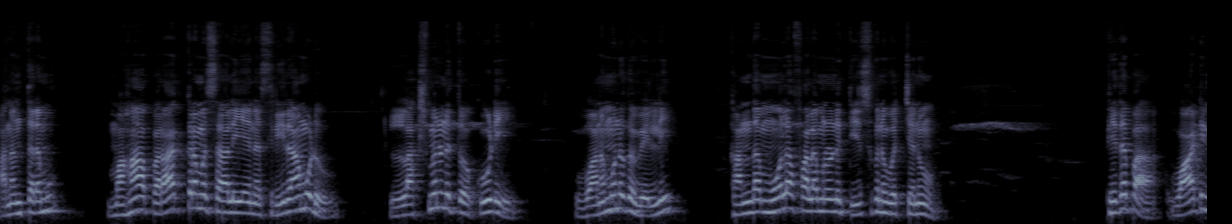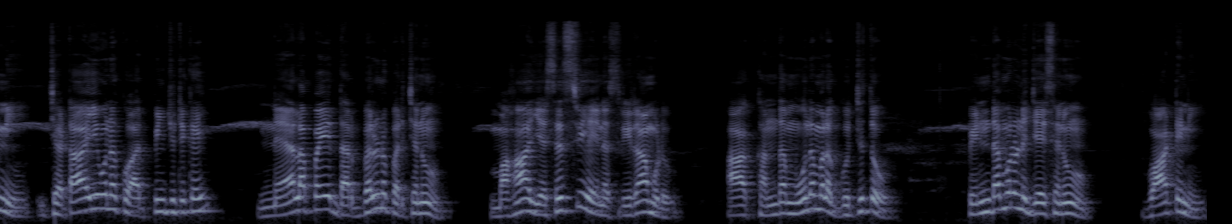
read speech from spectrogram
అనంతరము మహాపరాక్రమశాలి అయిన శ్రీరాముడు లక్ష్మణునితో కూడి వనమునకు వెళ్ళి కందమూల ఫలములను తీసుకుని వచ్చెను. పిదప వాటిని జటాయువునకు అర్పించుటికై నేలపై దర్భలను పరిచెను. మహాయశస్వి అయిన శ్రీరాముడు ఆ కందమూలముల గుజ్జుతో పిండములను చేసెను. వాటిని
